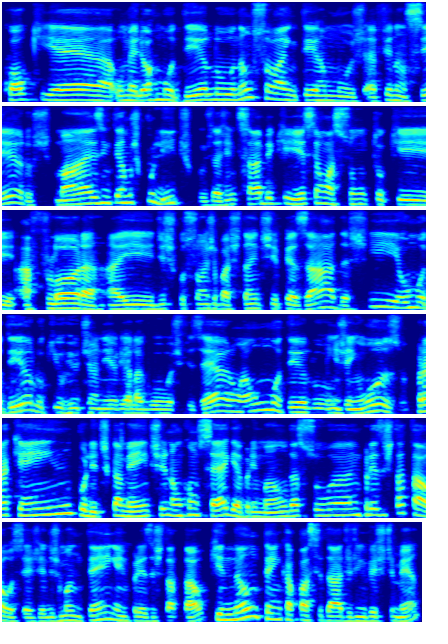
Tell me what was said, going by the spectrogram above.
qual que é o melhor modelo, não só em termos é, financeiros, mas em termos políticos. A gente sabe que esse é um assunto que aflora aí discussões bastante pesadas e o modelo que o Rio de Janeiro e Alagoas fizeram é um modelo engenhoso para quem politicamente não consegue abrir mão da sua empresa estatal, ou seja, eles mantêm a empresa estatal que não tem capacidade de investimento investimento,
